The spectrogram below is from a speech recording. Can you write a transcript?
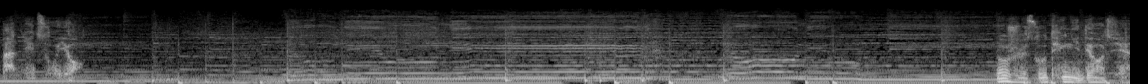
伴你左右。流水族听你调遣，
